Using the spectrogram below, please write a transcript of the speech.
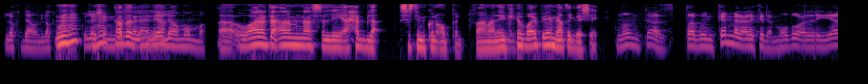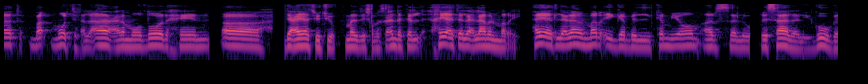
lock down lock down كل شيء. هذا مقفل عليه. لهم هم. آه، وأنا تع- أنا من الناس اللي أحب لا ال system يكون open فاهم علي مم. كيف؟ IBM يعطيك ذا الشيء. ممتاز. طيب ونكمل على كده. موضوع الريات مرتفع الآن على موضوع الحين آه دعايات يوتيوب ما أدري بس عندك هيئة الإعلام المرئي. هيئة الإعلام المرئي قبل كم يوم أرسلوا رسالة لجوجل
